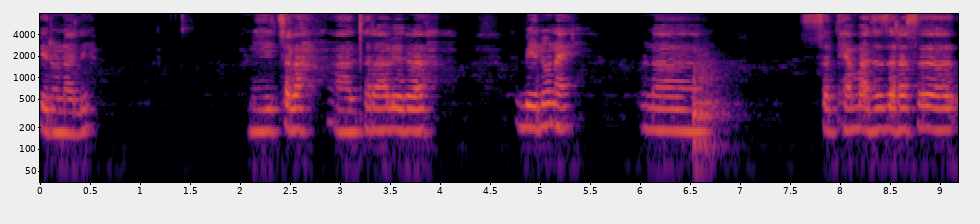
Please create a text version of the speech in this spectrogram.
पेरून आले. आणि चला आज जरा वेगळा मेनू नाही पण सध्या माझं जरासं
